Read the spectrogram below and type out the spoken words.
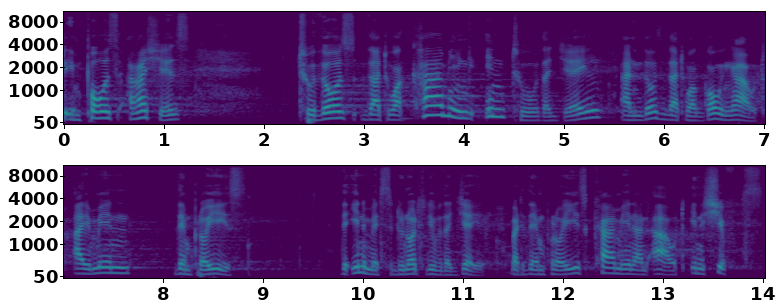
to impose ashes to those that were coming into the jail and those that were going out. I mean, the employees. The inmates do not leave the jail, but the employees come in and out in shifts.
